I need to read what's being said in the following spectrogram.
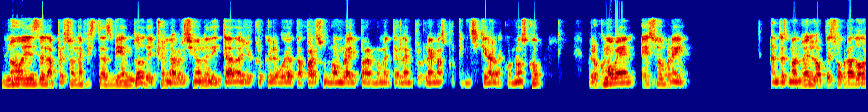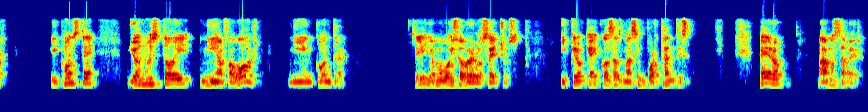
No es de la persona que estás viendo. De hecho, en la versión editada yo creo que le voy a tapar su nombre ahí para no meterla en problemas porque ni siquiera la conozco. Pero como ven, es sobre Andrés Manuel López Obrador. Y conste, yo no estoy ni a favor ni en contra. Sí, yo me voy sobre los hechos. Y creo que hay cosas más importantes. Pero vamos a ver.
